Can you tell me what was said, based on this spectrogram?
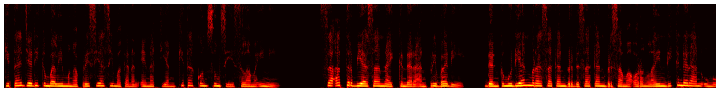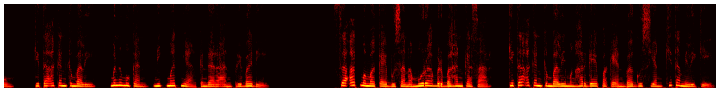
kita jadi kembali mengapresiasi makanan enak yang kita konsumsi selama ini. Saat terbiasa naik kendaraan pribadi, dan kemudian merasakan berdesakan bersama orang lain di kendaraan umum, kita akan kembali menemukan nikmatnya kendaraan pribadi. Saat memakai busana murah berbahan kasar, kita akan kembali menghargai pakaian bagus yang kita miliki.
